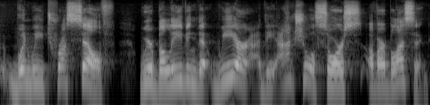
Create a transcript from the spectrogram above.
when we trust self, we're believing that we are the actual source of our blessing.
